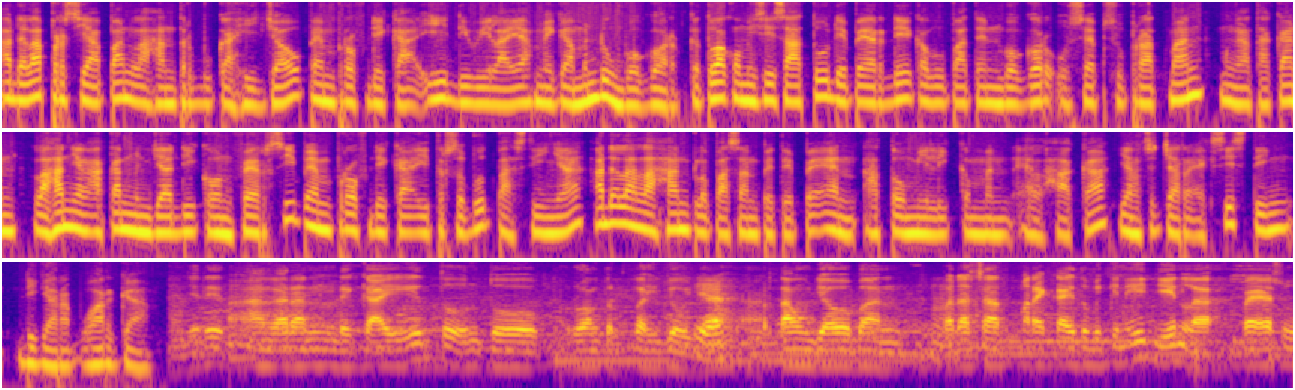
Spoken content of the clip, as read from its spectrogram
adalah persiapan lahan terbuka hijau Pemprov DKI di wilayah Megamendung Bogor. Ketua Komisi 1 DPRD Kabupaten Bogor Usep Supratman mengatakan lahan yang akan menjadi menjadi konversi Pemprov DKI tersebut pastinya adalah lahan pelepasan PTPN atau milik Kemen LHK yang secara existing digarap warga. Jadi anggaran DKI itu untuk ruang terbuka hijaunya, yeah. pertanggungjawaban. Pada saat mereka itu bikin izin lah PSU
